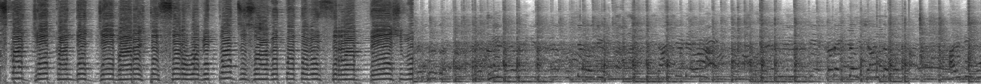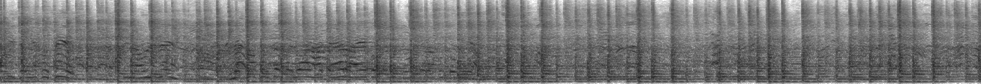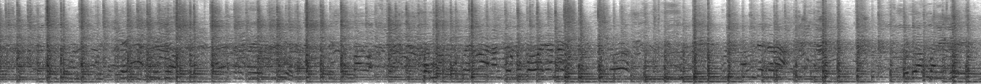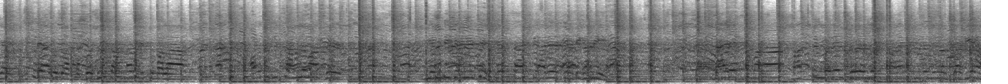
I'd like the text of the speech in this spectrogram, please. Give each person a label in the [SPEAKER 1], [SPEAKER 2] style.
[SPEAKER 1] नमस्कार जय कांदे जय महाराष्ट्र. सर्व मित्रांचं स्वागत
[SPEAKER 2] इकडे आलो होतो आपण बसून सांगणार नाही तुम्हाला. आणि तुम्ही चांगले माणसं एम डी चॅनलचे शेफ साहेब आले त्या ठिकाणी. डायरेक्ट तुम्हाला बातमीमध्ये लक्षात घ्या.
